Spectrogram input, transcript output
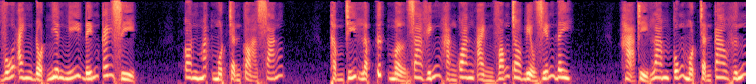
Vũ Anh đột nhiên nghĩ đến cái gì? Con mắt một trận tỏa sáng. Thậm chí lập tức mở ra vĩnh hằng quang ảnh võng cho biểu diễn đây. Hạ chỉ Lam cũng một trận cao hứng,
